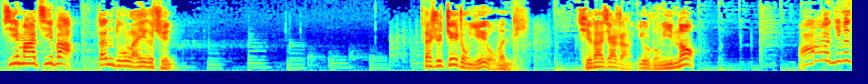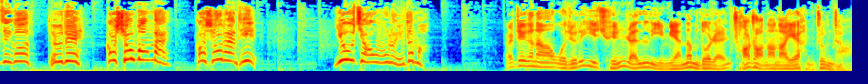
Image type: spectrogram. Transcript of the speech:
鸡妈鸡爸单独来一个群。但是这种也有问题，其他家长又容易闹啊！你们这个对不对？搞小帮派，搞小团体，有教无类的嘛。而这个呢，我觉得一群人里面那么多人吵吵闹闹也很正常。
